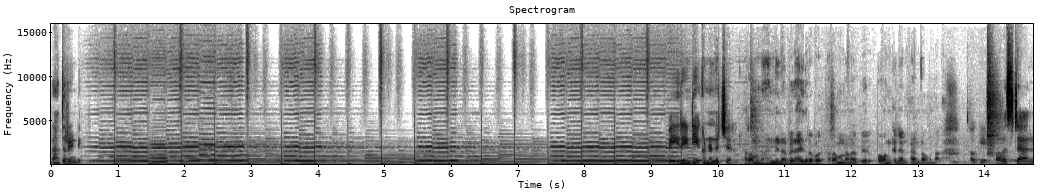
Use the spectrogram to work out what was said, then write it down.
నాతో రండి. పేరేంటి? ఎక్కడి నుండి వచ్చారు? రమణ అండి నా పేరు హైదరాబాద్. రమణ నా పేరు. Pawan Kalyan fan Ramana. Okay power star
